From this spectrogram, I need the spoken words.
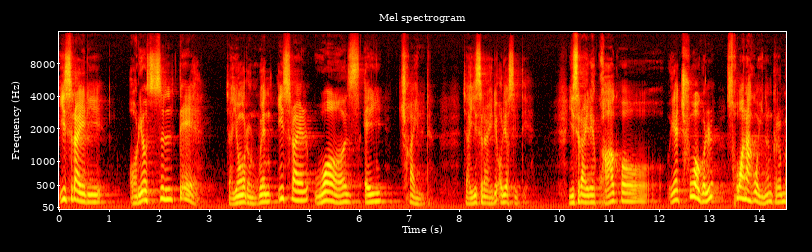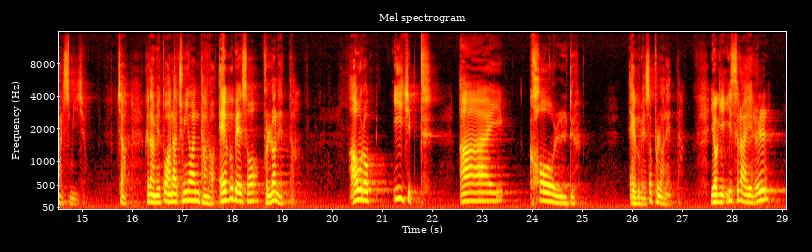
이스라엘이 어렸을 때, 자, 영어로는 when Israel was a child. 자, 이스라엘이 어렸을 때. 이스라엘의 과거의 추억을 소환하고 있는 그런 말씀이죠. 자, 그 다음에 또 하나 중요한 단어, 애굽에서 불러냈다. Out of Egypt, I called. 애굽에서 불러냈다. 여기 이스라엘을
